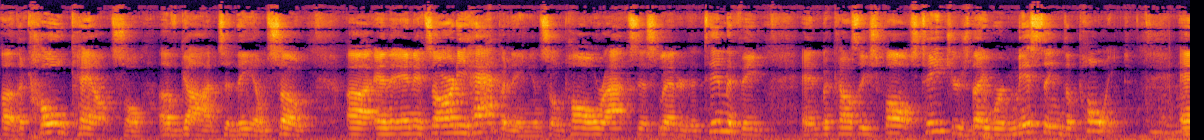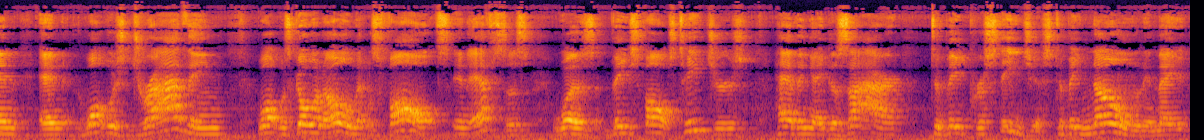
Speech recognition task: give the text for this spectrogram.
uh, the whole counsel of God to them. So, uh, and, and it's already happening. And so Paul writes this letter to Timothy and because these false teachers they were missing the point. Mm-hmm. And and what was driving what was going on that was false in Ephesus was these false teachers having a desire to be prestigious, to be known, and they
